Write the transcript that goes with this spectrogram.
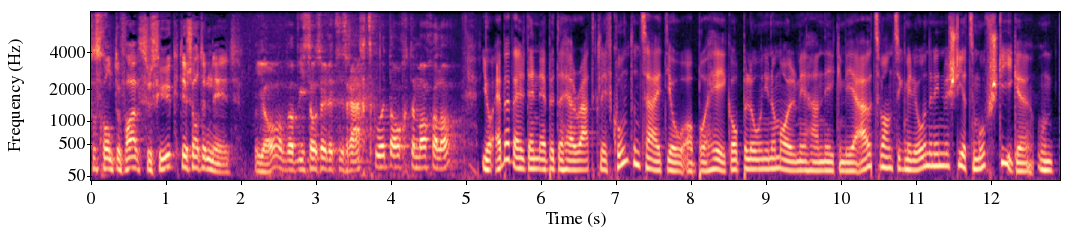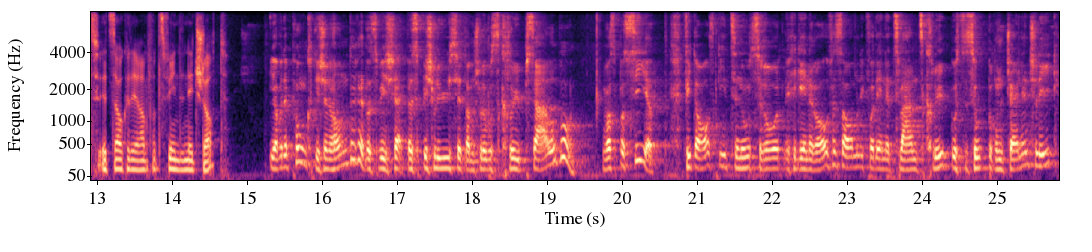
Es kommt darauf an, ob es verfügt ist oder nicht. Ja, aber wieso soll jetzt ein Rechtsgutachten machen lassen? Ja, eben, weil dann eben der Herr Radcliffe kommt und sagt, ja, aber hey, Goppeloni nochmal, wir haben irgendwie auch 20 Millionen investiert zum Aufsteigen und jetzt sagen die einfach, das findet nicht statt. Ja, aber der Punkt ist ein anderer, das, das beschließt am Schluss der Club selber. Was passiert? Für das gibt es eine außerordentliche Generalversammlung von diesen 20 Clubs aus der Super- und Challenge League,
